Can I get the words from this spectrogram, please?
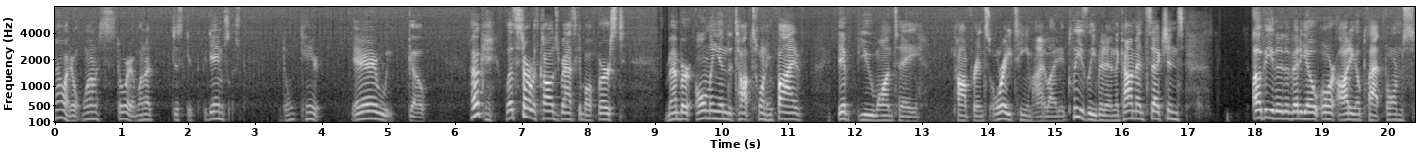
No, I don't want a story. I want to just get to the games list. I don't care. There we go. Okay, let's start with college basketball first. Remember, only in the top 25. If you want a conference or a team highlighted, please leave it in the comment sections of either the video or audio platforms.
